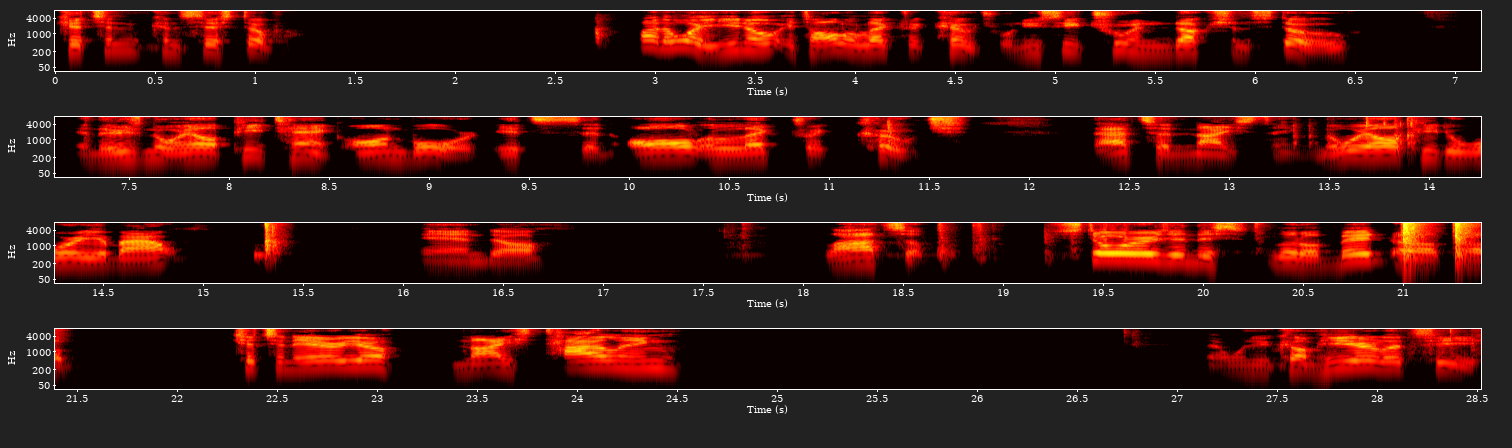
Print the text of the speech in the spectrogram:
kitchen consists of by the way, you know, it's all electric coach. When you see true induction stove and there's no LP tank on board, it's an all electric coach. That's a nice thing. No LP to worry about. And uh, lots of storage in this little bit of uh, uh, kitchen area. Nice tiling. And when you come here, let's see.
